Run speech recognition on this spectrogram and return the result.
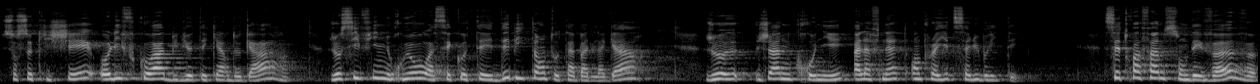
Sur ce cliché, Olive Coa, bibliothécaire de gare, Joséphine Ruot à ses côtés, débitante au tabac de la gare, Jeanne Cronier à la fenêtre, employée de salubrité. Ces trois femmes sont des veuves,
